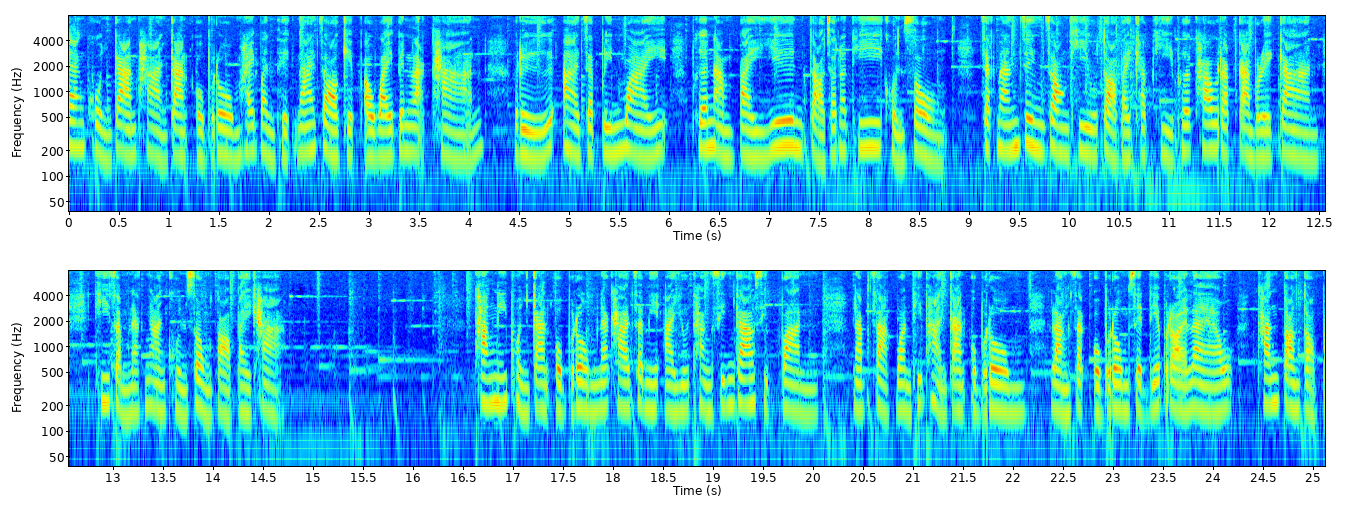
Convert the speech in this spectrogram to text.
ดงผลการผ่านการอบรมให้บันทึกหน้าจอเก็บเอาไว้เป็นหลักฐาน หรืออาจจะปริ้นไว้ เพื่อนำไปยื่นต่อเจ้าหน้าที่ขนส่ง จากนั้นจึงจองคิวต่อใบขับขี่เพื่อเข้ารับการบริการ ที่สำนักงานขนส่งต่อไปค่ะทั้งนี้ผลการอบรมนะคะ จะมีอายุทั้งสิ้น 90 วัน นับจากวันที่ผ่านการอบรม หลังจากอบรมเสร็จเรียบร้อยแล้ว ขั้นตอนต่อไป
